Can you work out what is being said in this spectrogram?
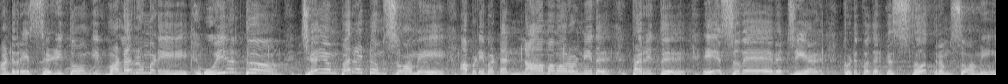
ஆண்டவரே செழித்தோங்கி வளரும்படி உயர்த்தும் ஜெயம் பெறட்டும் சுவாமி. அப்படிப்பட்ட நாமம் அவர்கள் மீது தரித்து இயேசுவே வெற்றியை கொடுப்பதற்கு ஸ்தோத்திரம் சுவாமி.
